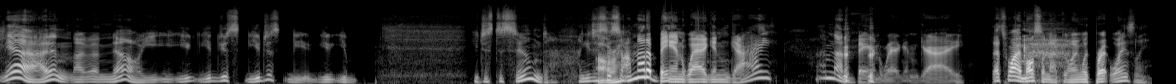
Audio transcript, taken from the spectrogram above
Yeah, I didn't. I, no, you, you you just you just you you you, just assumed. You just. Assumed. Right. I'm not a bandwagon guy. I'm not a bandwagon guy. That's why I'm also not going with Brett Wisely.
